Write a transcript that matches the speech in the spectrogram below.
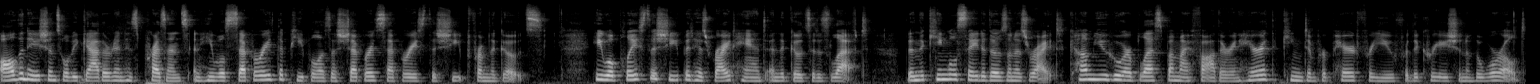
All the nations will be gathered in his presence, and he will separate the people as a shepherd separates the sheep from the goats. He will place the sheep at his right hand and the goats at his left. Then the king will say to those on his right, Come, you who are blessed by my Father, inherit the kingdom prepared for you for the creation of the world.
